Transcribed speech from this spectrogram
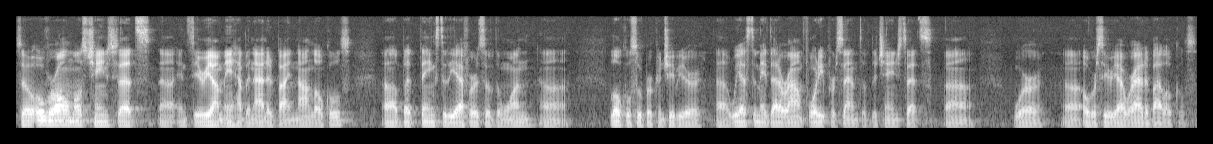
So overall, most change sets uh, in Syria may have been added by non-locals, uh, but thanks to the efforts of the one uh, local super contributor, uh, we estimate that around 40% of the change sets uh, were uh, over Syria were added by locals.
